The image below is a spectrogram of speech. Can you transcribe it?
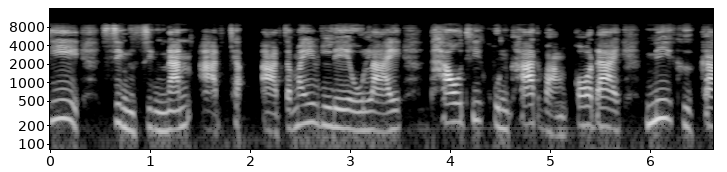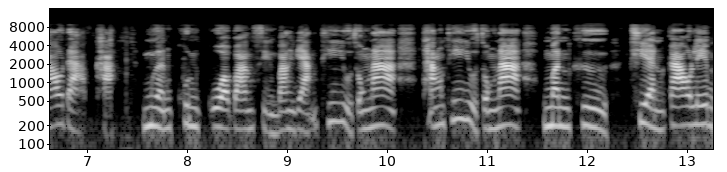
ที่สิ่งสิ่งนั้นอาจจะอาจจะไม่เลวร้ายเท่าที่คุณคาดหวังก็ได้ นี่คือก้าวดาบค่ะ เหมือนคุณกลัวบางสิ่งบางอย่างที่อยู่ตรงหน้า ทั้งที่อยู่ตรงหน้ามันคือเทียนก้าวเล่ม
